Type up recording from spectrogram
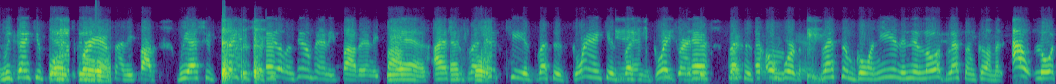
We thank you for Yes, his prayers, honey, Father. We ask you, thank you for healing him, honey, Father, honey, Father. Yes, I ask you to bless Lord. his kids, bless his grandkids, bless his great grandkids, yes, bless his yes, co-workers, yes. bless them going in, and then Lord bless them coming out, Lord.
